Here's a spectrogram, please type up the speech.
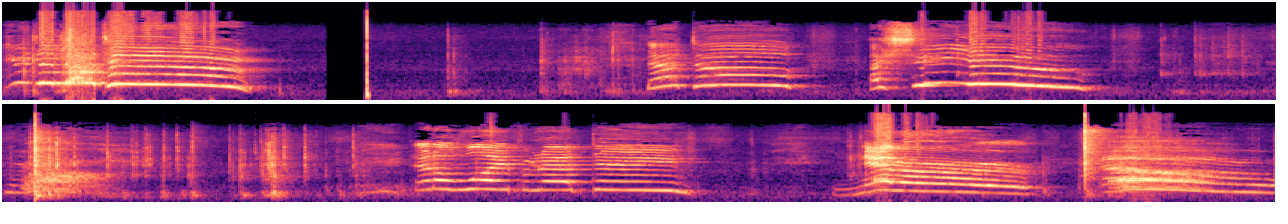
You did not to! Nato! I see you! Get away from that thing! Never! No!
